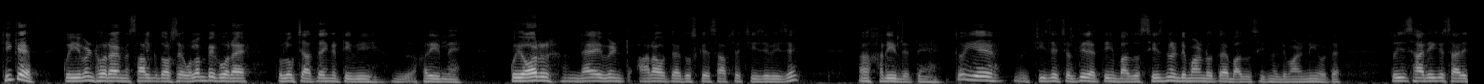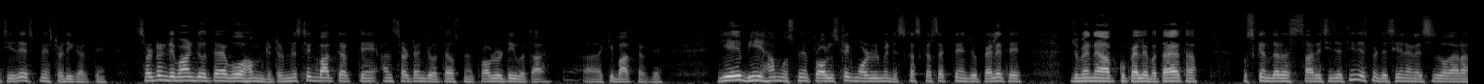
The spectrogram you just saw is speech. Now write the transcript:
ٹھیک ہے، کوئی ایونٹ ہو رہا ہے، مثال کے طور سے اولمپک ہو رہا ہے تو لوگ چاہتے ہیں کہ ٹی وی خرید لیں۔ کوئی اور نیا ایونٹ آ رہا ہوتا ہے تو اس کے حساب سے چیزیں ویزیں خرید لیتے ہیں۔ تو یہ چیزیں چلتی رہتی ہیں۔ بعض سیزنل ڈیمانڈ ہوتا ہے بعض سیزنل ڈیمانڈ نہیں ہوتا ہے۔ تو یہ ساری کی ساری چیزیں اس میں اسٹڈی کرتے ہیں۔ سرٹن ڈیمانڈ جو ہوتا ہے وہ ہم ڈیٹرمنسٹک بات کرتے ہیں انسرٹن جو ہوتا ہے اس میں پرابلٹی بتا کی بات کرتے ہیں۔ یہ بھی ہم اس میں پرابلسٹک ماڈل میں ڈسکس کر سکتے ہیں جو پہلے تھے، جو میں نے آپ کو پہلے بتایا تھا۔ اس کے اندر ساری چیزیں تھیں جس میں ڈیسیزن انالیس وغیرہ۔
